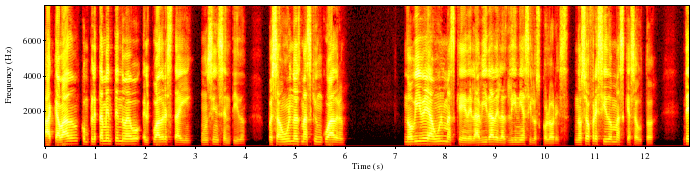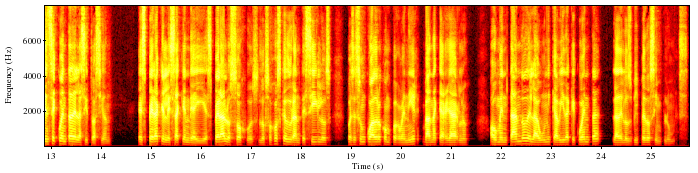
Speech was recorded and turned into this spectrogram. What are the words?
acabado, completamente nuevo, el cuadro está ahí, un sinsentido, pues aún no es más que un cuadro. No vive aún más que de la vida de las líneas y los colores, no se ha ofrecido más que a su autor. Dense cuenta de la situación. Espera que le saquen de ahí, espera los ojos, los ojos que durante siglos, pues es un cuadro con porvenir, van a cargarlo, aumentando de la única vida que cuenta, la de los bípedos sin plumas.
